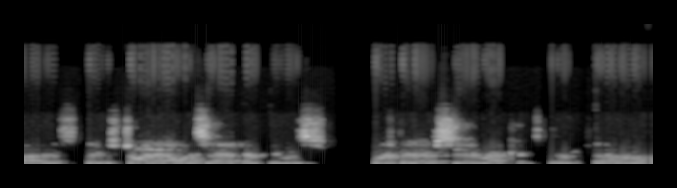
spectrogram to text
uh, his name was John Alexander. He was worked at MCA Records here in Canada,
